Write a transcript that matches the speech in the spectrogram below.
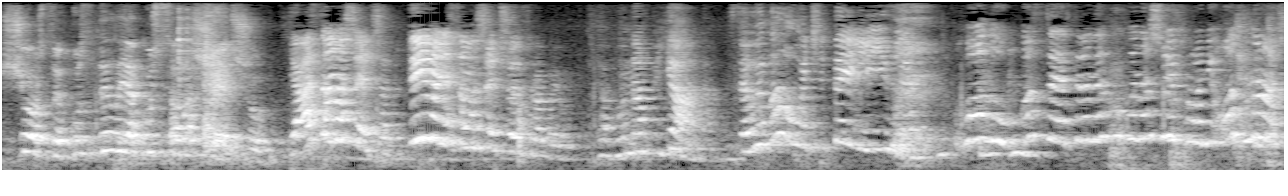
Що ж це, впустили якусь самошедшу? Я самошедша, ти мене самошедшою зробив. Та вона п'яна. Залила очі та й лізе. Голубко, сестра, не губи на шифроні, одна ж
